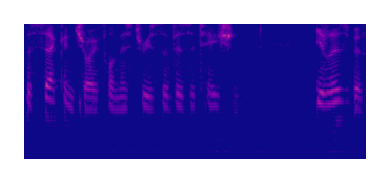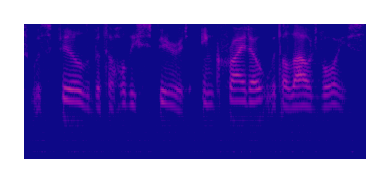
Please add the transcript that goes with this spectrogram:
The second joyful mystery is the visitation. Elizabeth was filled with the Holy Spirit and cried out with a loud voice,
